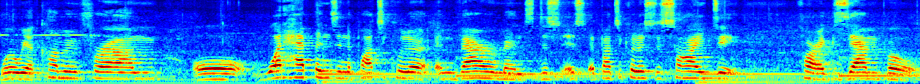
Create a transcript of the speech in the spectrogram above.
where we're coming from, or what happens in a particular environment, this is a particular society. For example,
